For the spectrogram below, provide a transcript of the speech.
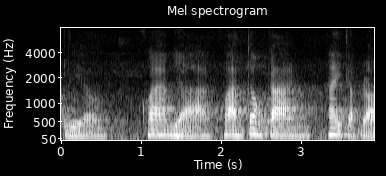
เปลี่ยว ความอยากความต้องการให้กับเรา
